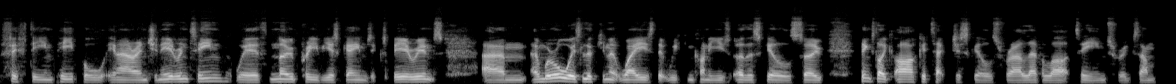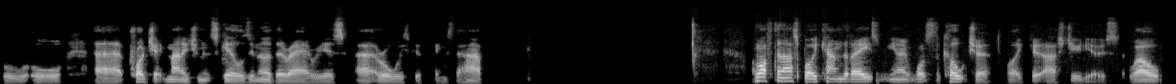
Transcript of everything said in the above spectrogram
15 people in our engineering team with no previous games experience. Um, and we're always looking at ways that we can kind of use other skills. So things like architecture skills for our level art teams, for example, or uh, project management skills in other areas uh, are always good things to have. I'm often asked by candidates, you know, what's the culture like at our studios? Well,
